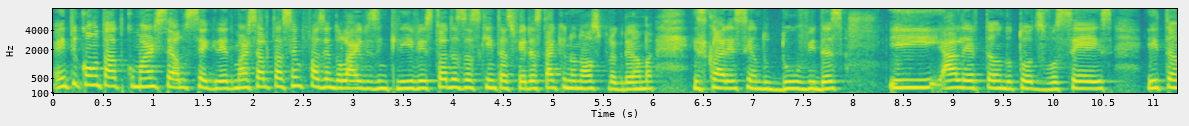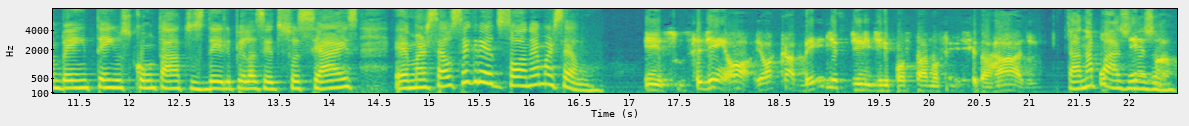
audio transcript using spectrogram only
entre em contato com o Marcelo Segredo. Marcelo está sempre fazendo lives incríveis, todas as quintas-feiras está aqui no nosso programa, esclarecendo dúvidas e alertando todos vocês. E também tem os contatos dele pelas redes sociais. É Marcelo Segredo só, né, Marcelo? Isso. Cidinho, ó, eu acabei de, de, de, postar no Face da Rádio. Tá na página tema, já.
